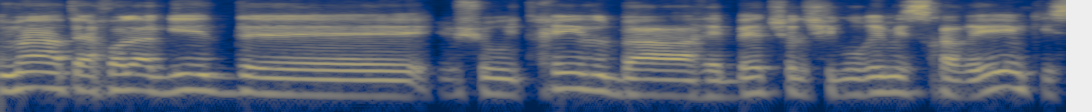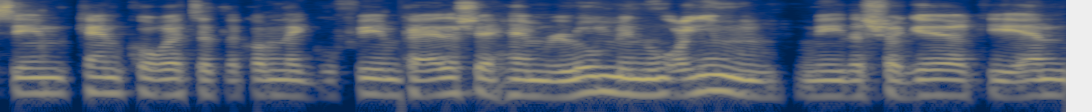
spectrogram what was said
מה אתה יכול להגיד שהוא התחיל בהיבט של שיגורים מסחריים, כי סין כן קורצת לכל מיני גופים כאלה שהם לא מנועים מלשגר, כי אין,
